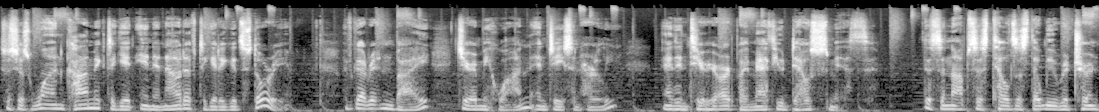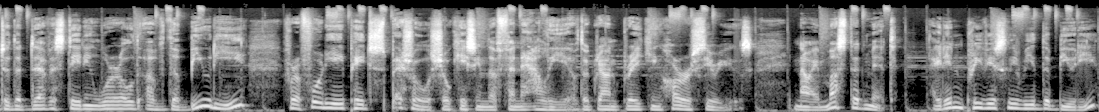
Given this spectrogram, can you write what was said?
so it's just one comic to get in and out of to get a good story. We've got written by Jeremy Haun and Jason Hurley, and interior art by Matthew Dow Smith. The synopsis tells us that we return to the devastating world of The Beauty for a 48 page special showcasing the finale of the groundbreaking horror series. Now, I must admit, I didn't previously read The Beauty,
